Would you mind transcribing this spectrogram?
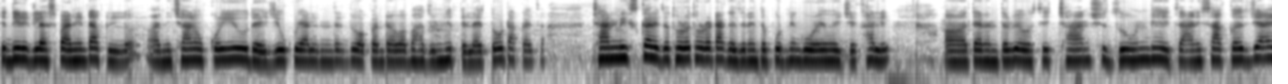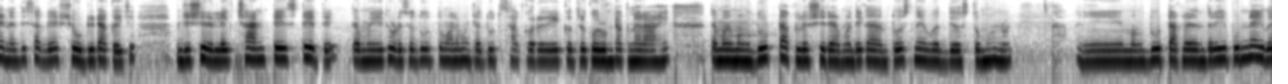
ते दीड ग्लास पाणी टाकलेलं आणि छान उकळी येऊ द्यायची. उकळी आल्यानंतर जो आपण रवा भाजून घेतलेला आहे तो टाकायचा. छान मिक्स करायचं. थोडं थोडं टाकायचं नाही तर पूर्ण गोळे व्हायचे खाली. त्यानंतर व्यवस्थित छान शिजवून घ्यायचं आणि साखर जी आहे ना ती सगळ्यात शेवटी टाकायची. म्हणजे शिऱ्याला एक छान टेस्ट येते. त्यामुळे थोडंसं दूध तुम्हाला म्हटलं दूध साखर एकत्र करून टाकणार आहे. त्यामुळे मग दूध टाकलं शिऱ्यामध्ये कारण तोच नैवेद्य असतो म्हणून. आणि मग दूध टाकल्यानंतर ही पुन्हा एकदा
